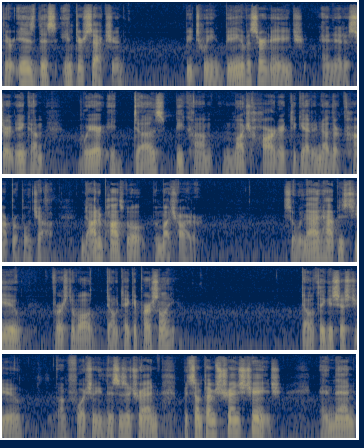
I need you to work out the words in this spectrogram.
there is this intersection between being of a certain age and at a certain income where it does become much harder to get another comparable job. Not impossible, but much harder. So when that happens to you, First of all, don't take it personally. Don't think it's just you. Unfortunately, this is a trend, but sometimes trends change. And then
